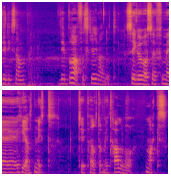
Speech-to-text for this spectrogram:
det, är liksom, det är bra för skrivandet. Sigur Rós är för mig helt nytt. Typ hört dem i ett halvår, max.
